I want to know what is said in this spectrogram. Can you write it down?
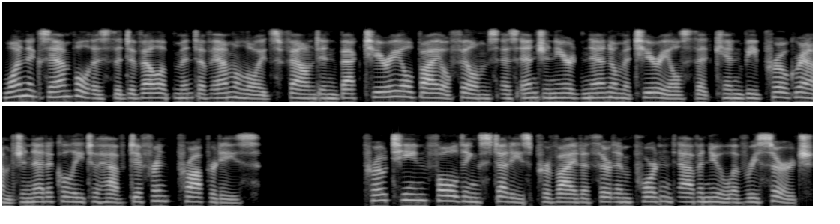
One example is the development of amyloids found in bacterial biofilms as engineered nanomaterials that can be programmed genetically to have different properties. Protein folding studies provide a third important avenue of research,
